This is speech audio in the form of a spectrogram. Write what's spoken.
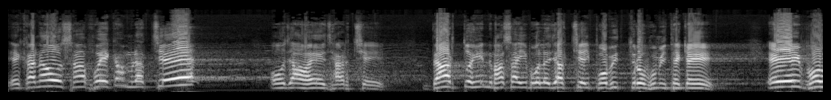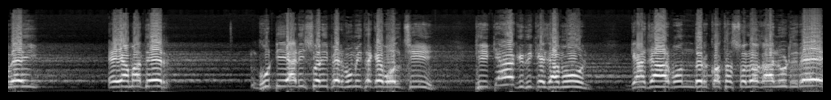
এখানেও সাপ হয়ে কামড়াচ্ছে, ওজা হয়ে ঝাড়ছে। ব্যর্থহীন ভাষাই বলে যাচ্ছে এই পবিত্র ভূমি থেকে। এই ভবেই এই আমাদের ঘুটিয়ারি শরীফের ভূমি থেকে বলছি, ঠিক একদিকে যেমন গ্যাজার বন্দর কথা স্লোগান উঠবে,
